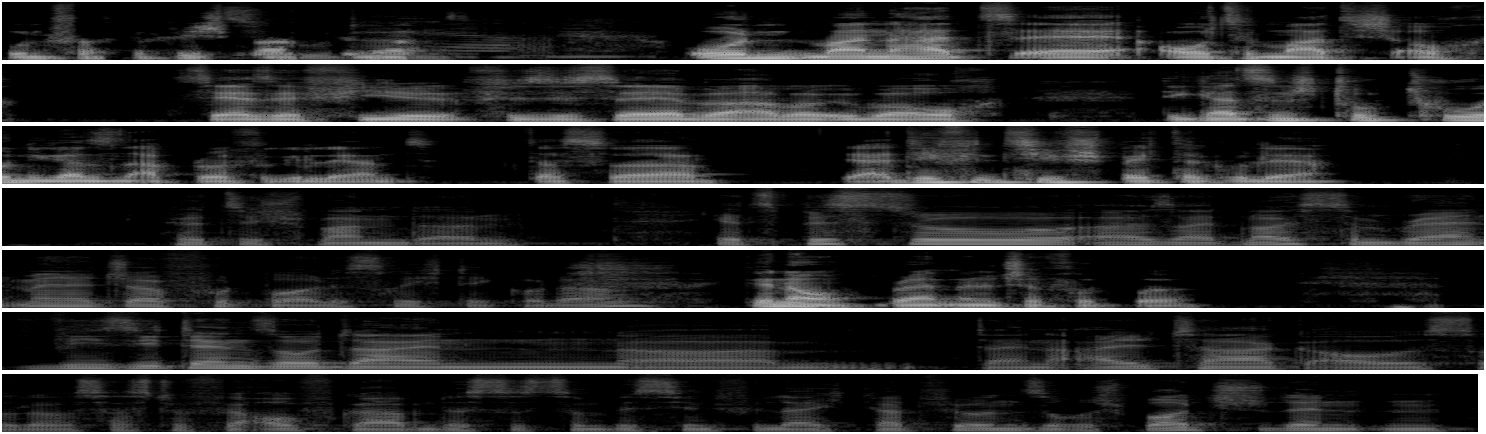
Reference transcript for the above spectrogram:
unfassbar viel Spaß gemacht. Ja. Und man hat äh, automatisch auch sehr, sehr viel für sich selber, aber über auch die ganzen Strukturen, die ganzen Abläufe gelernt. Das war ja definitiv spektakulär. Hört sich spannend an. Jetzt bist du äh, seit neuestem Brandmanager Football, ist richtig, oder? Genau, Brandmanager Football. Wie sieht denn so dein, ähm, dein Alltag aus oder was hast du für Aufgaben, dass es so ein bisschen vielleicht gerade für unsere Sportstudenten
